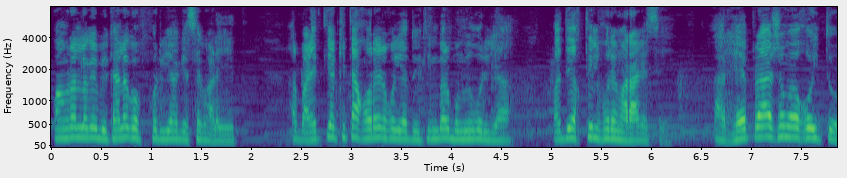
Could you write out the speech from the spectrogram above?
ও আমরা লগে বিকালে গপ করিয়া গেছে বাড়িত আর বাড়িত কিতা করে কইয়া, দুই তিনবার বমি করিয়া বা দুই একতিল পরে মারা গেছে। আর হে প্রায় সময় কইতো,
